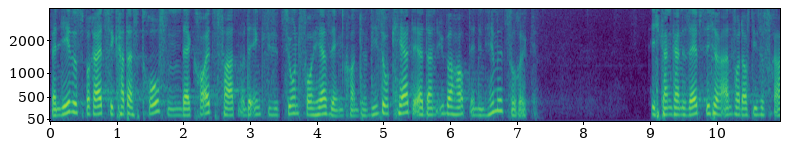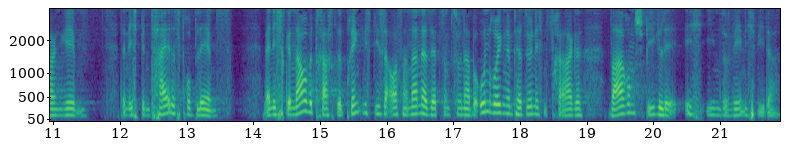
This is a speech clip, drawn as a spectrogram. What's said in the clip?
Wenn Jesus bereits die Katastrophen der Kreuzfahrten und der Inquisition vorhersehen konnte, wieso kehrt er dann überhaupt in den Himmel zurück? Ich kann keine selbstsichere Antwort auf diese Fragen geben, denn ich bin Teil des Problems. Wenn ich es genau betrachte, bringt mich diese Auseinandersetzung zu einer beunruhigenden persönlichen Frage, warum spiegele ich ihn so wenig wider?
